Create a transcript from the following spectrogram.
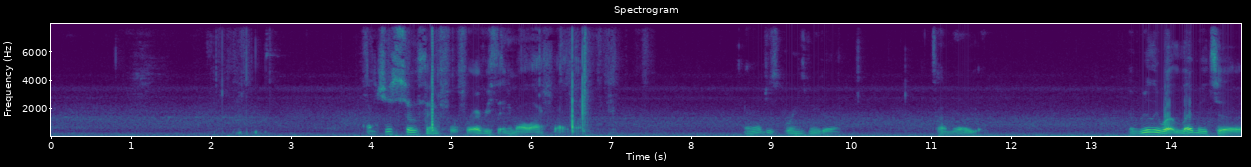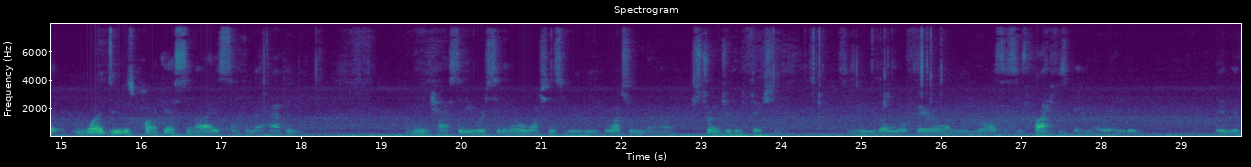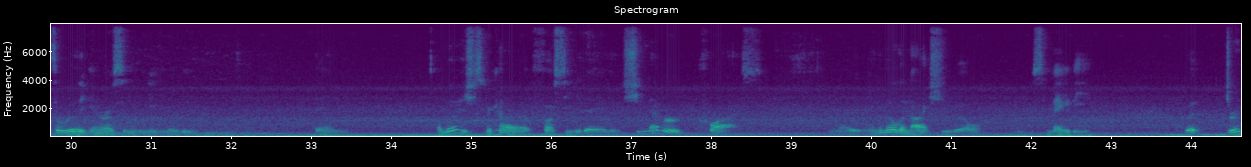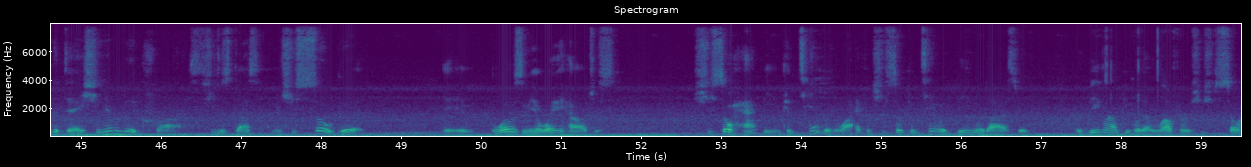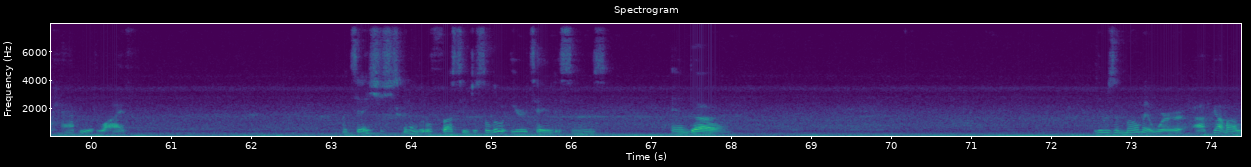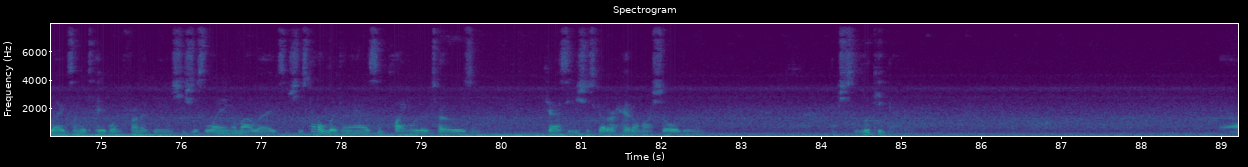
I'm just so thankful for everything in my life right now. And that just brings me to, to Amelia. And really, what led me to want to do this podcast tonight is something that happened. Me and Cassidy were sitting there, we're watching this movie. We're watching uh, Stranger Than Fiction. It's a movie about Will Ferrell. I mean, his life is being narrated. It, it's a really interesting and unique movie. And Amelia's just been kind of fussy today, and she never cries. You know, in the middle of the night she will, maybe, but during the day she never really cries. She just doesn't. I mean, she's so good. It, it blows me away how just she's so happy and content with life, and she's so content with being with us, with with being around people that love her. She's just so happy with life. But today she's just been a little fussy, just a little irritated, it seems. And uh, there was a moment where I've got my legs on the table in front of me, and she's just laying on my legs, and she's kind of looking at us and playing with her toes. And Cassidy's just got her head on my shoulder, and I'm just looking at her.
